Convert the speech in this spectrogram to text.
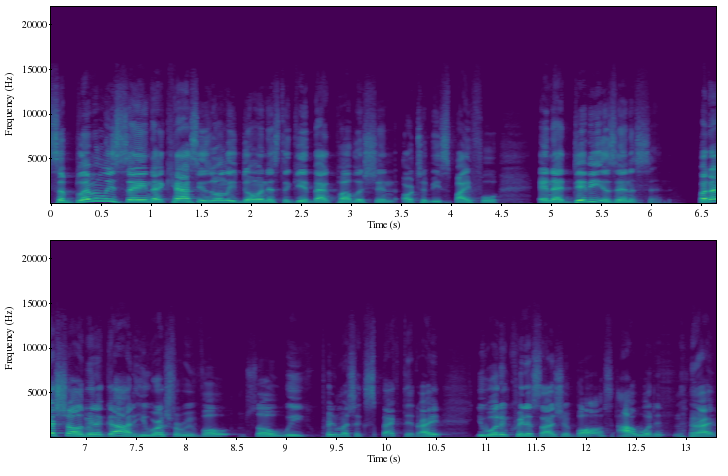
Subliminally saying that Cassie is only doing this to get back publishing or to be spiteful, and that Diddy is innocent. But that's Charlemagne the God. He works for Revolt, so we pretty much expect it, right? You wouldn't criticize your boss. I wouldn't, right?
